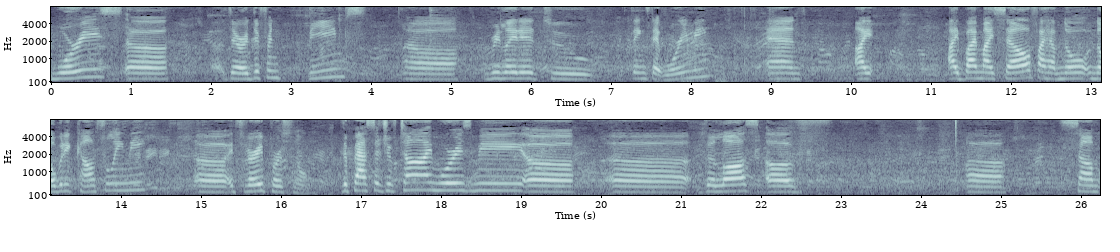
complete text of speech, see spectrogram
worries. Uh, there are different themes uh, related to things that worry me, and I I by myself. I have no nobody counseling me. Uh, it's very personal. The passage of time worries me. Uh, uh, the loss of uh, some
